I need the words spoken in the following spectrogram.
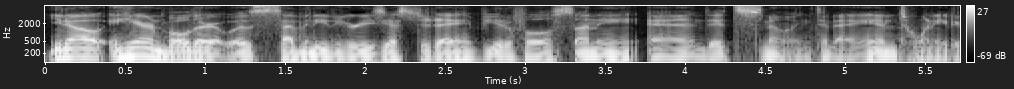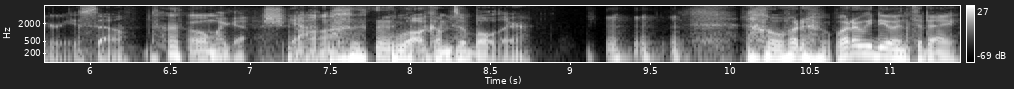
You know, here in Boulder, it was 70 degrees yesterday, beautiful, sunny, and it's snowing today and 20 degrees. So, Oh my gosh! yeah. Oh. Welcome to Boulder. what, are, what are we doing today?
